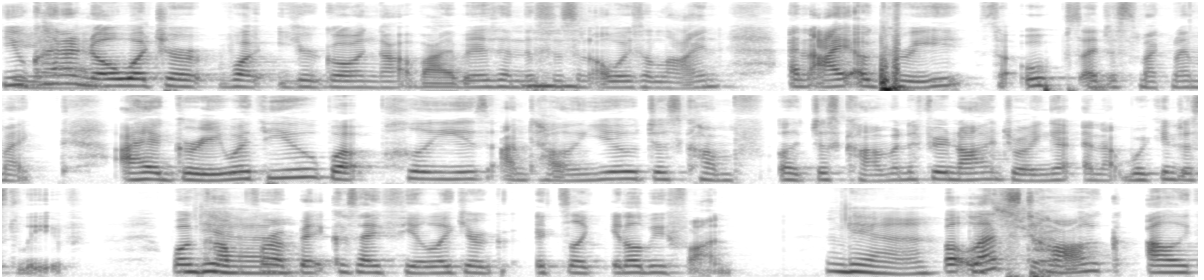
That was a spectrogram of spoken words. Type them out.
you kind of know what your what your going out vibe is and this Mhm. isn't always aligned and i agree so oops i just smacked my mic i agree with you but please i'm telling you just come like just come and if you're not enjoying it and uh, we can just leave but come for a bit because i feel like you're it's like it'll be fun Yeah, but let's true. talk i like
